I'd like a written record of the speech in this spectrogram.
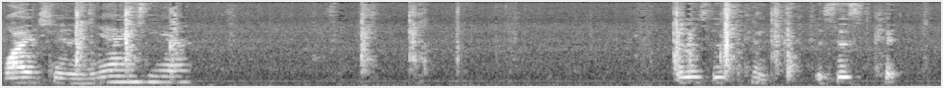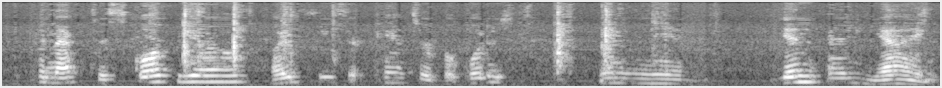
Why is yin and yang here? What is this? Does this connect to Scorpio, Pisces, or Cancer? But what is yin and yang? Yin and yang.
